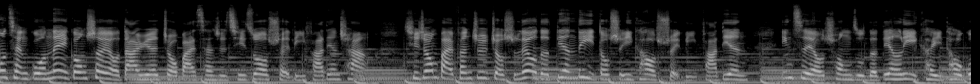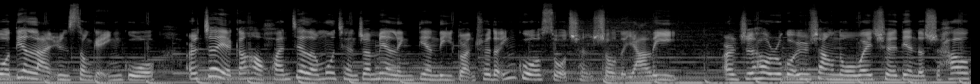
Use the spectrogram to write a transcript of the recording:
目前国内共设有大约九百三十七座水力发电厂，其中百分之九十六的电力都是依靠水力发电，因此有充足的电力可以透过电缆运送给英国，而这也刚好缓解了目前正面临电力短缺的英国所承受的压力。而之后，如果遇上挪威缺电的时候，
